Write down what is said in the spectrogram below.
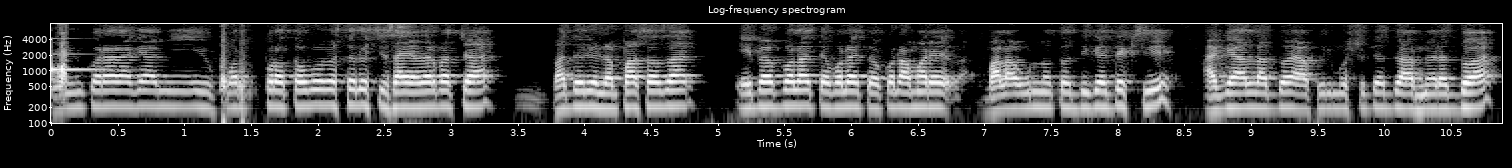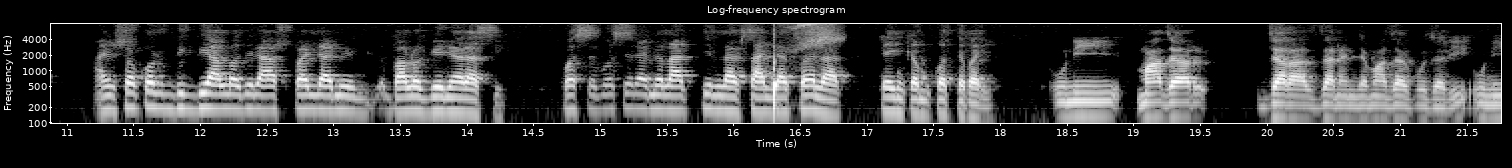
বোর্ডিং করার আগে আমি প্রথম অবস্থা লইছি চার হাজার বাচ্চা বাদে নিলাম পাঁচ হাজার। এইবার বলাইতে বলাইতে তখন আমার বালা উন্নত দিকে দেখছি। আগে আল্লাহ দোয়া আপির মসজিদের দোয়া আপনারা দোয়া। আমি সকল দিক দিয়ে আল্লাহ দিলে আশ পাইলে আমি ভালো গেনার আছি। বছর বছর আমি লাখ তিন লাখ, চার লাখ, ছয় লাখ ইনকাম করতে পারি। উনি মাজার, যারা জানেন যে মাজার পূজারী, উনি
